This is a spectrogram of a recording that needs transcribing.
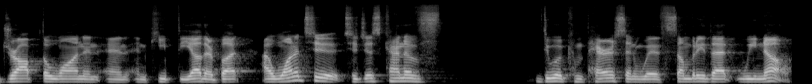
drop the one and, and and keep the other. But I wanted to to just kind of do a comparison with somebody that we know,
